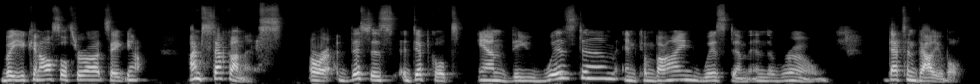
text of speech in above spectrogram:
but you can also throw out, say, you know, I'm stuck on this or this is difficult. And the wisdom and combined wisdom in the room, that's invaluable.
